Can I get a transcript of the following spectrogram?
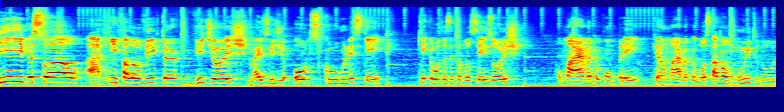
E aí pessoal, aqui quem fala é o Victor, vídeo de hoje, mais vídeo old school RuneScape. O que, que eu vou trazer pra vocês hoje? Uma arma que eu comprei, que era uma arma que eu gostava muito no,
